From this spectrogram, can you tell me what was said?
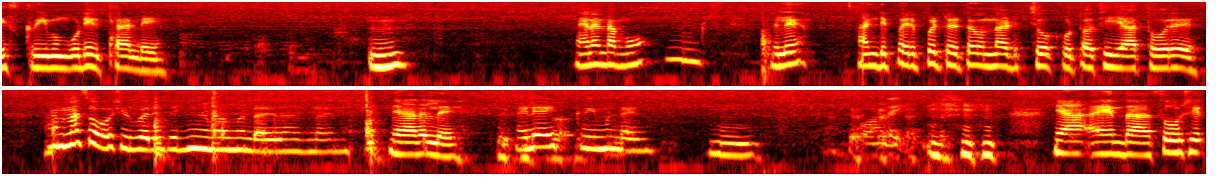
ഐസ്ക്രീമും കൂടി ഇട്ടല്ലേ ഞാനുണ്ടമ്മോ ഇതിൽ അണ്ടിപ്പരിപ്പ് ഇട്ടിട്ട് ഒന്ന് അടിച്ചു നോക്കൂ കേട്ടോ ചെയ്യാത്തോര്. അമ്മ സോഷ്യൽ പരീക്ഷയ്ക്ക് ഇങ്ങനെ ഒന്നും ഞാനല്ലേ? അതിൽ ഐസ്ക്രീം ഉണ്ടായിരുന്നു. ഞാൻ എന്താ സോഷ്യൽ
